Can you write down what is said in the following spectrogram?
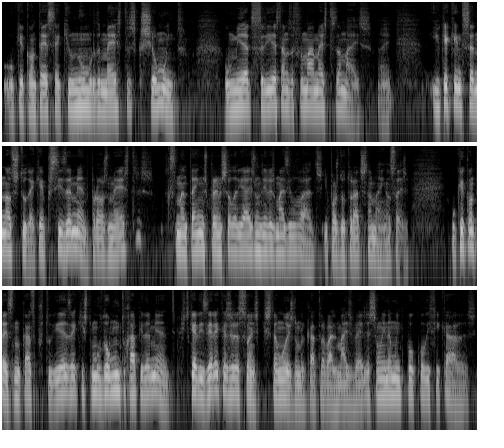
O que acontece é que o número de mestres cresceu muito. O medo seria estamos a formar mestres a mais. É? E o que é que é interessante no nosso estudo? É que é precisamente para os mestres que se mantêm os prémios salariais nos níveis mais elevados e para os doutorados também. Ou seja, o que acontece no caso português é que isto mudou muito rapidamente. Isto quer dizer é que as gerações que estão hoje no mercado de trabalho mais velhas são ainda muito pouco qualificadas.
